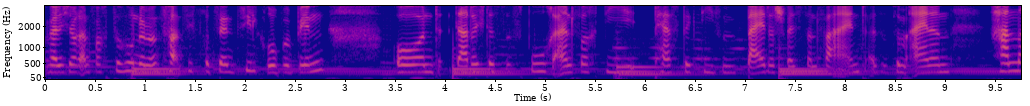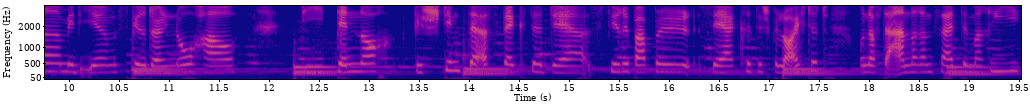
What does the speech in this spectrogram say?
weil ich auch einfach zu 120% Zielgruppe bin. Und dadurch, dass das Buch einfach die Perspektiven beider Schwestern vereint, also zum einen Hannah mit ihrem spirituellen Know-how, die dennoch bestimmte Aspekte der Spirit Bubble sehr kritisch beleuchtet und auf der anderen Seite Marie,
